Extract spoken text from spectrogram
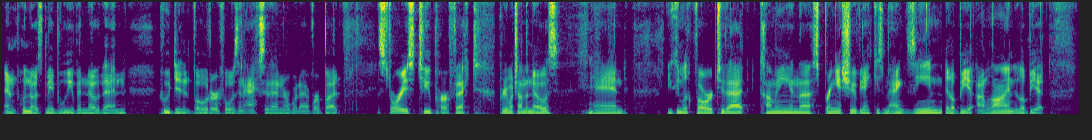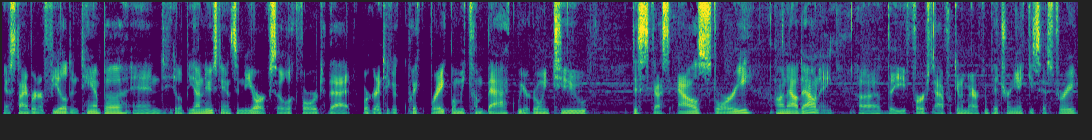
And who knows, maybe we even know then who didn't vote or if it was an accident or whatever. But the story is too perfect, pretty much on the nose. and you can look forward to that coming in the spring issue of Yankees Magazine. It'll be online. It'll be at you know, Steinbrenner Field in Tampa, and it'll be on newsstands in New York. So look forward to that. We're going to take a quick break. When we come back, we are going to discuss Al's story on Al Downing, uh, the first African American pitcher in Yankees history,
